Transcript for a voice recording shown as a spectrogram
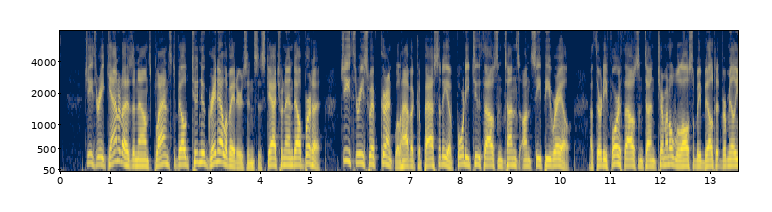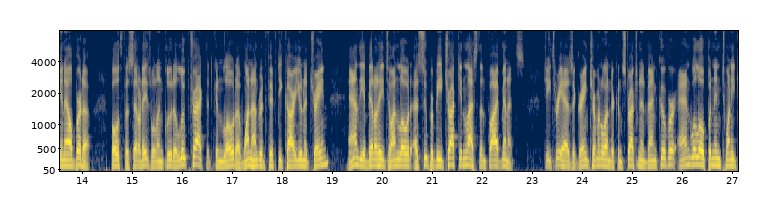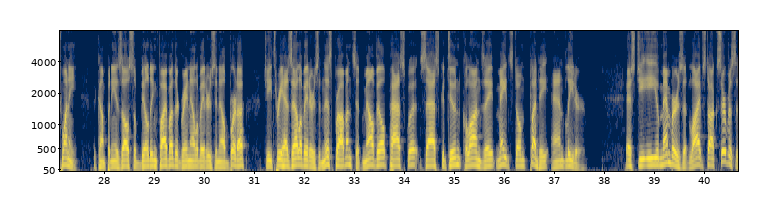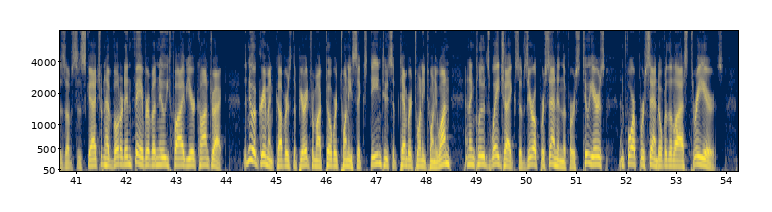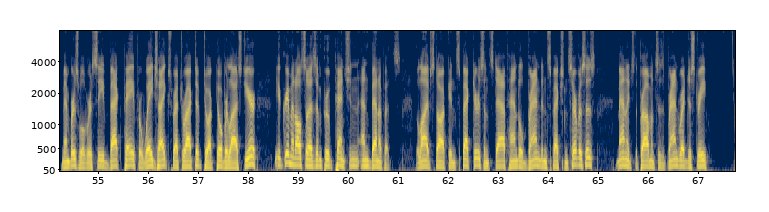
G3 Canada has announced plans to build two new grain elevators in Saskatchewan and Alberta. G3 Swift Current will have a capacity of 42,000 tons on CP rail. A 34,000 ton terminal will also be built at Vermilion, Alberta. Both facilities will include a loop track that can load a 150 car unit train and the ability to unload a Super B truck in less than five minutes. G3 has a grain terminal under construction in Vancouver and will open in 2020. The company is also building five other grain elevators in Alberta. G3 has elevators in this province at Melville, Pasqua, Saskatoon, Colonsay, Maidstone, Plenty, and Leader. SGEU members at Livestock Services of Saskatchewan have voted in favor of a new five year contract. The new agreement covers the period from October 2016 to September 2021 and includes wage hikes of 0% in the first two years and 4% over the last three years. Members will receive back pay for wage hikes retroactive to October last year. The agreement also has improved pension and benefits. The livestock inspectors and staff handle brand inspection services, manage the province's brand registry,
